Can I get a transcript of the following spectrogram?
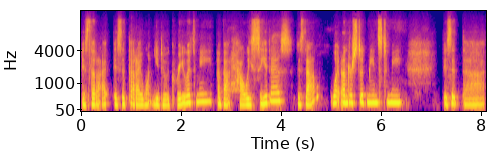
Is that I is it that I want you to agree with me about how we see this? Is that what understood means to me? Is it that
